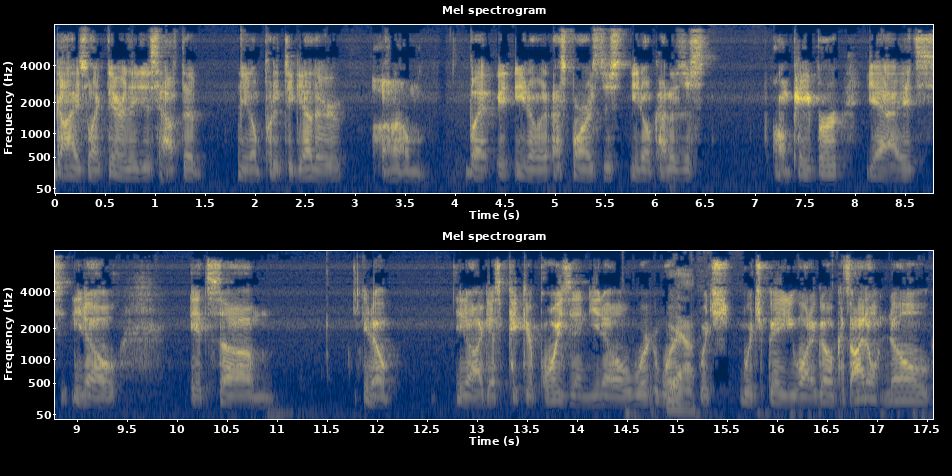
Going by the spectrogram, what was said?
guys like there. They just have to, you know, put it together. Um, but it, you know, as far as just you know, kind of just on paper, yeah, it's you know, it's um, you know, you know, I guess pick your poison. You know, where, where, yeah. which which way you want to go? Because I don't know.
